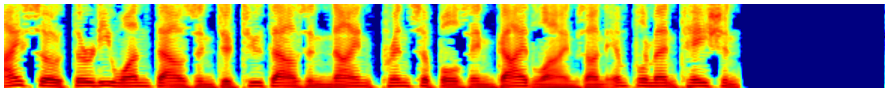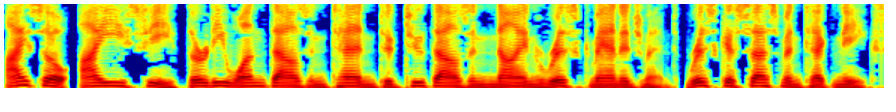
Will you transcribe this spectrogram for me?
ISO 31000-2009 Principles and Guidelines on Implementation ISO IEC 31010-2009 Risk Management Risk Assessment Techniques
